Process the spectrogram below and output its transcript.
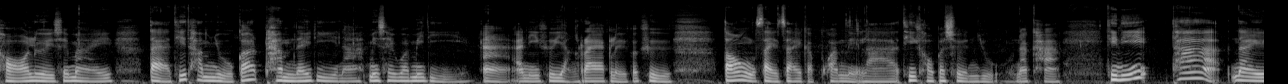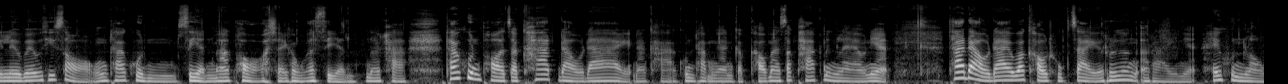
ท้อเลยใช่ไหม แต่ที่ทำอยู่ก็ทำได้ดีนะ ไม่ใช่ว่าไม่ดี อ่า อันนี้คืออย่างแรกเลยก็คือ ต้องใส่ใจกับความเหนื่อยล้าที่เขาเผชิญอยู่นะคะ ทีนี้ ถ้าในเลเวลที่ 2 ถ้าคุณเซียนมากพอใช้คำว่าเซียนนะคะ ถ้าคุณพอจะคาดเดาได้นะคะ คุณทำงานกับเขามาสักพักหนึ่งแล้วเนี่ยถ้าเดาได้ว่าเขาทุกข์ใจเรื่องอะไรเนี่ยให้คุณลอง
